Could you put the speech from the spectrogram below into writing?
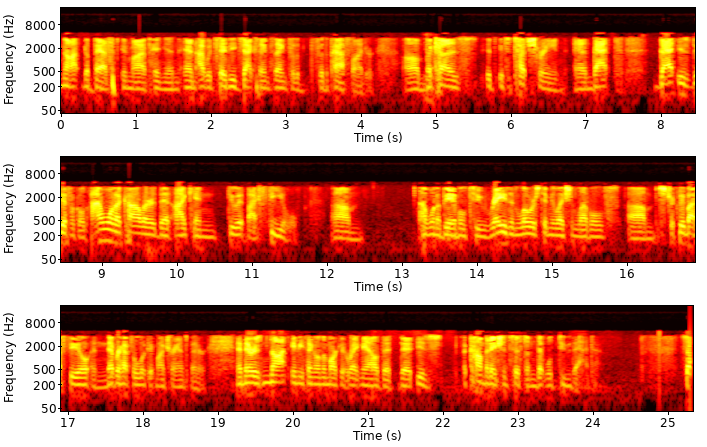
not the best in my opinion, and I would say the exact same thing for the for the Pathfinder um, yeah. because it, it's a touch screen, and that that is difficult. I want a collar that I can do it by feel. Um, I want to be able to raise and lower stimulation levels um, strictly by feel and never have to look at my transmitter. And there is not anything on the market right now that that is a combination system that will do that. So,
